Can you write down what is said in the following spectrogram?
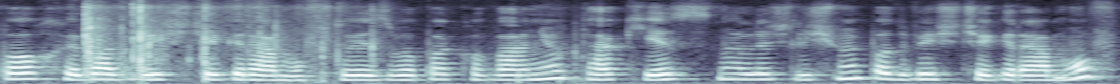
po chyba 200 gramów. Tu jest w opakowaniu, tak jest, znaleźliśmy po 200 gramów.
